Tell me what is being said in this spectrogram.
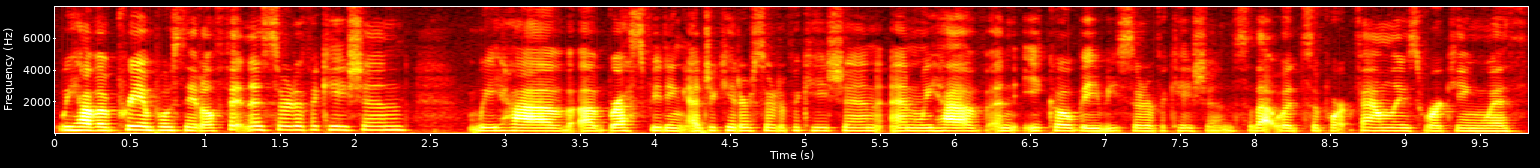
We have a pre and postnatal fitness certification we have a breastfeeding educator certification, and we have an eco baby certification. So that would support families working with,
